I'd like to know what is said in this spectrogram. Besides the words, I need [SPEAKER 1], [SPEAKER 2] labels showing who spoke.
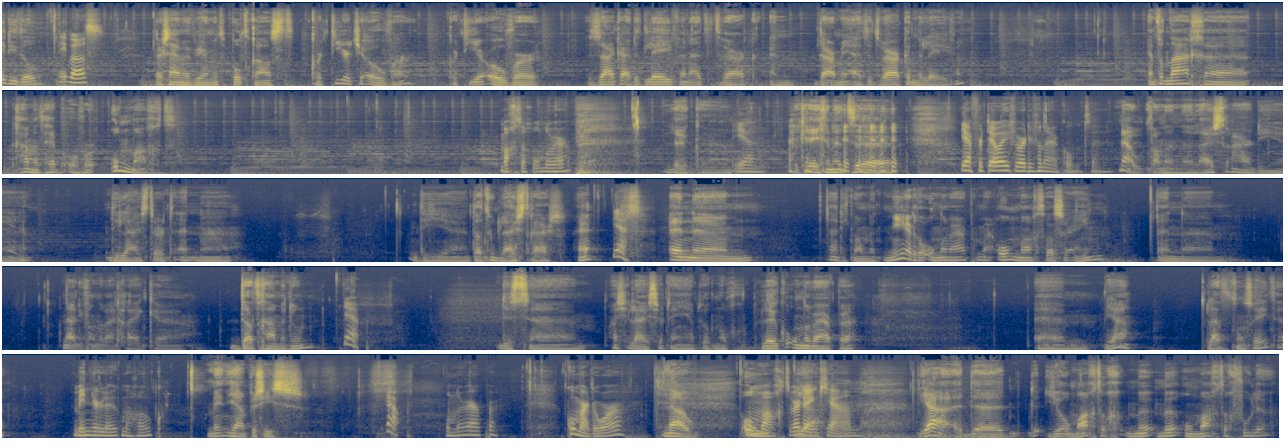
[SPEAKER 1] Hey Didel,
[SPEAKER 2] Hey Bas.
[SPEAKER 1] daar zijn we weer met de podcast Kwartiertje over. Kwartier over zaken uit het leven en uit het werk en daarmee uit het werkende leven. En vandaag eh, gaan we het hebben over onmacht.
[SPEAKER 2] Machtig onderwerp.
[SPEAKER 1] Leuk.
[SPEAKER 2] Ja.
[SPEAKER 1] we kregen het eh,
[SPEAKER 2] ja, vertel even waar die vandaan komt. eh.
[SPEAKER 1] nou, van een luisteraar die,
[SPEAKER 2] Ja.
[SPEAKER 1] die luistert. En die, eh, dat doen luisteraars. Hè?
[SPEAKER 2] Ja.
[SPEAKER 1] En ehm, nou, die kwam met meerdere onderwerpen, maar onmacht was er één. En ehm, nou, die vonden wij gelijk, eh, dat gaan we doen.
[SPEAKER 2] Ja.
[SPEAKER 1] Dus eh, als je luistert en je hebt ook nog leuke onderwerpen, ehm, ja, laat het ons weten.
[SPEAKER 2] Minder leuk mag ook.
[SPEAKER 1] Ja, precies.
[SPEAKER 2] Ja. Onderwerpen. Kom maar door.
[SPEAKER 1] Nou,
[SPEAKER 2] Onmacht, waar
[SPEAKER 1] ja.
[SPEAKER 2] denk je aan?
[SPEAKER 1] Ja, de, de- je onmachtig, me, me onmachtig voelen.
